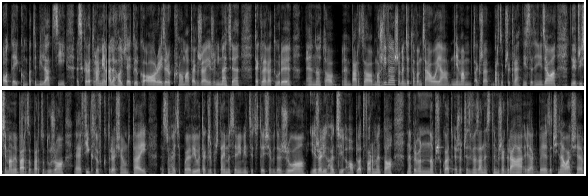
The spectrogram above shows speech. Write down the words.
o tej kompatybilacji z klawiaturami, ale chodzi tutaj tylko o Razer Chroma, także jeżeli macie te klawiatury, e, no to bardzo możliwe, że będzie to Wam działało. Ja nie mam, także bardzo przykre, niestety nie działa. No i oczywiście mamy bardzo, bardzo dużo fixów, które się tutaj, słuchajcie, pojawiły, także przeczytajmy sobie mniej więcej, co tutaj się wydarzyło. Jeżeli chodzi o platformy, to naprawiono na przykład rzeczy związane z tym, że gra jakby zacinała się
